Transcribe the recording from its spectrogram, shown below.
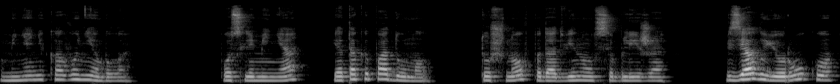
«У меня никого не было. После меня я так и подумал. Тушнов пододвинулся ближе, взял ее руку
